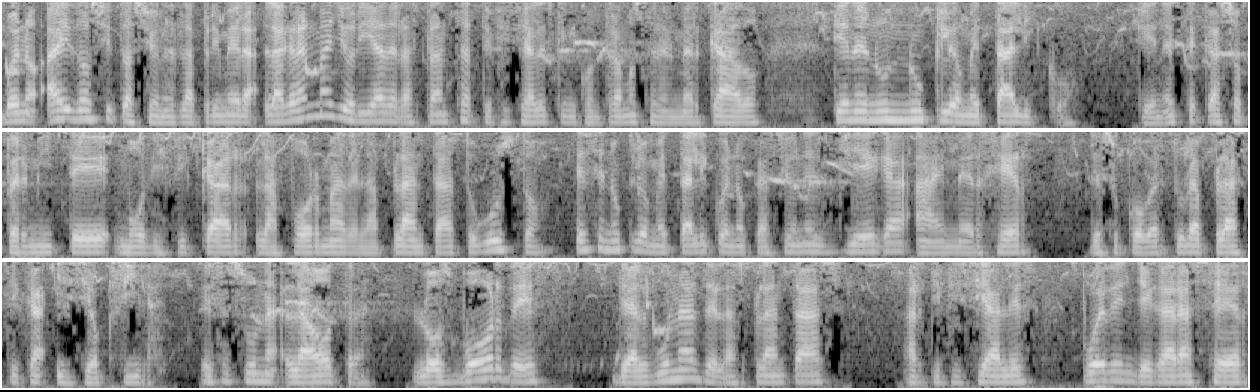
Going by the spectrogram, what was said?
Bueno, hay dos situaciones. La primera, la gran mayoría de las plantas artificiales que encontramos en el mercado tienen un núcleo metálico que en este caso permite modificar la forma de la planta a tu gusto. Ese núcleo metálico en ocasiones llega a emerger de su cobertura plástica y se oxida. Esa es una. La otra, los bordes de algunas de las plantas artificiales pueden llegar a ser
